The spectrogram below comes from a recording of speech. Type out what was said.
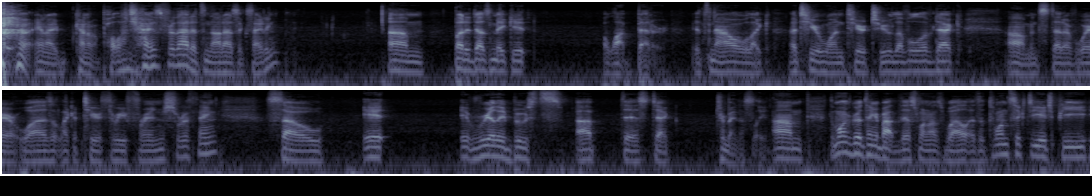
and I kind of apologize for that. It's not as exciting. Um, but it does make it a lot better. It's now like a tier 1, tier 2 level of deck um, instead of where it was at like a tier 3 fringe sort of thing. So it it really boosts up this deck tremendously. Um, the one good thing about this one as well is it's 160 HP,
